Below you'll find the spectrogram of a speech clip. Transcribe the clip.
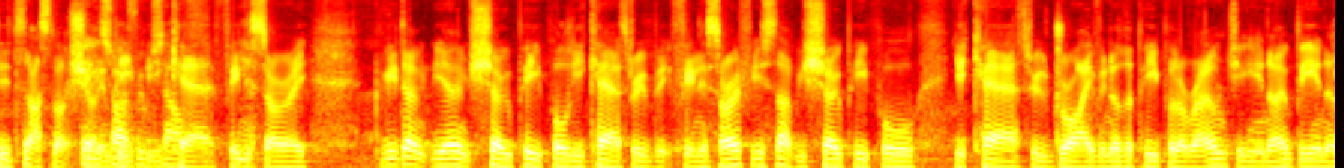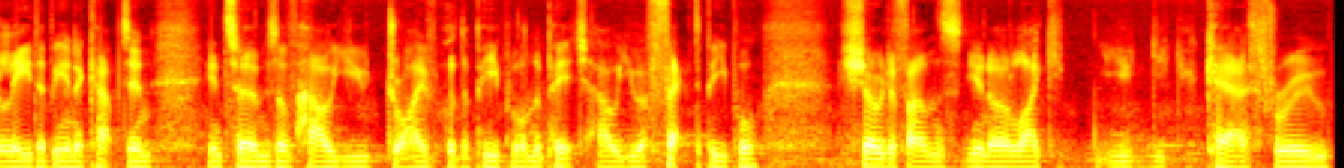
It's, that's not showing people you care. Feeling Yeah. sorry, you don't you don't show people you care through feeling sorry for yourself. You show people you care through driving other people around you. You know, being a leader, being a captain, in terms of how you drive other people on the pitch, how you affect people. Show the fans, you know, like you, you, care through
